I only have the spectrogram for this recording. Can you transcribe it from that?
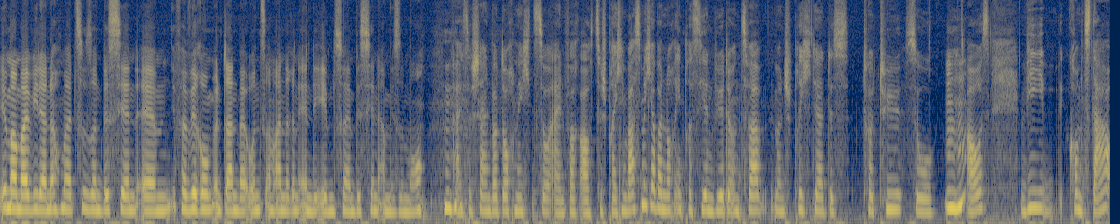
immer mal wieder nochmal zu so ein bisschen ähm, Verwirrung und dann bei uns am anderen Ende eben zu ein bisschen Amüsement. Also scheinbar doch nicht so einfach auszusprechen. Was mich aber noch interessieren würde, und zwar, man spricht ja das Tortue so mhm. aus. Wie kommt es da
